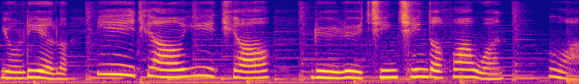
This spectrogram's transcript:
又裂了一条一条绿绿青青的花纹，哇！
